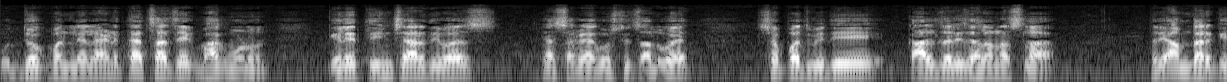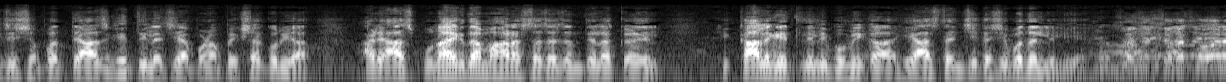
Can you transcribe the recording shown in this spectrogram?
उद्योग बनलेला आहे आणि त्याचाच एक भाग म्हणून गेले तीन चार दिवस या सगळ्या गोष्टी चालू आहेत. शपथविधी काल जरी झाला नसला तरी आमदारकीची शपथ ते आज घेतील याची आपण अपेक्षा करूया. आणि आज पुन्हा एकदा महाराष्ट्राच्या जनतेला कळेल की काल घेतलेली भूमिका ही आज त्यांची कशी बदललेली आहे? शरद पवार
